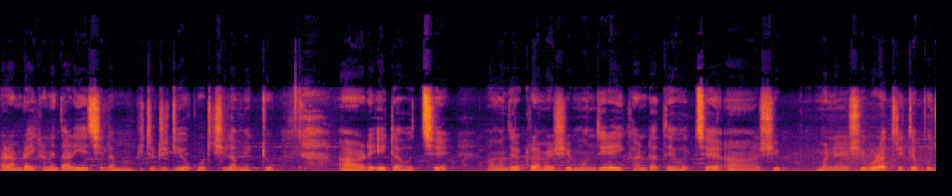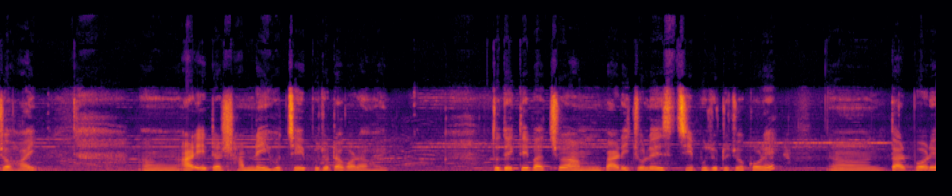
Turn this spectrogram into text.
আর আমরা এখানে দাঁড়িয়েছিলাম, ভিডিও টিডিও করছিলাম একটু। আর এটা হচ্ছে আমাদের গ্রামের শিব মন্দির, এইখানটাতে হচ্ছে শিব মানে শিবরাত্রিতে পুজো হয়। আর এটার সামনেই হচ্ছে এই পুজোটা করা হয়। তো দেখতেই পাচ্ছ, আমি বাড়ি চলে এসেছি পুজো টুজো করে। তারপরে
